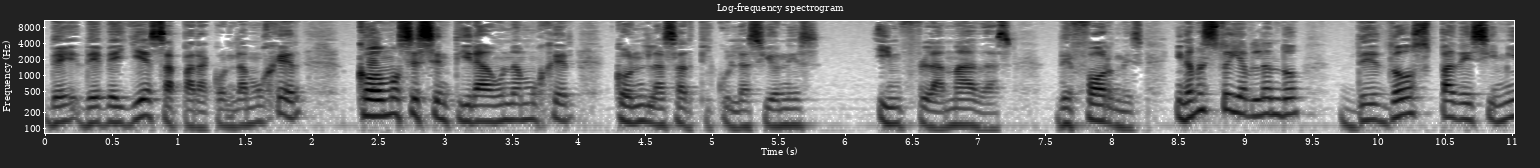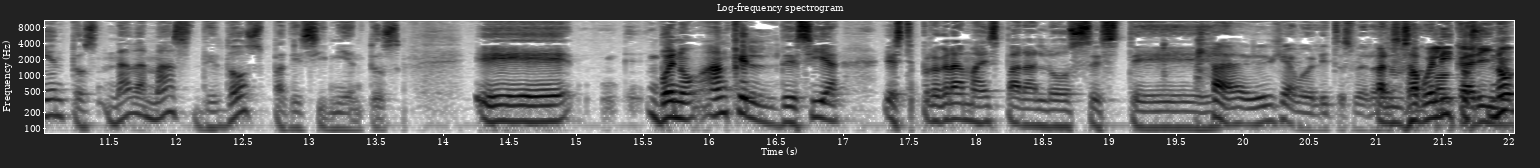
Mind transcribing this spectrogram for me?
de, belleza para con la mujer, ¿cómo se sentirá una mujer con las articulaciones inflamadas, deformes? Y nada más estoy hablando de dos padecimientos, nada más de dos padecimientos. Eh, bueno, Ángel decía, este programa es para los este ah, dije abuelitos, pero para los abuelitos, no,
